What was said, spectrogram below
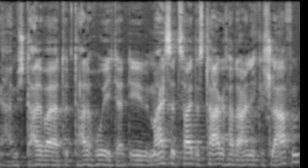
Ja, im Stall war er total ruhig. Der, die meiste Zeit des Tages hat er eigentlich geschlafen,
